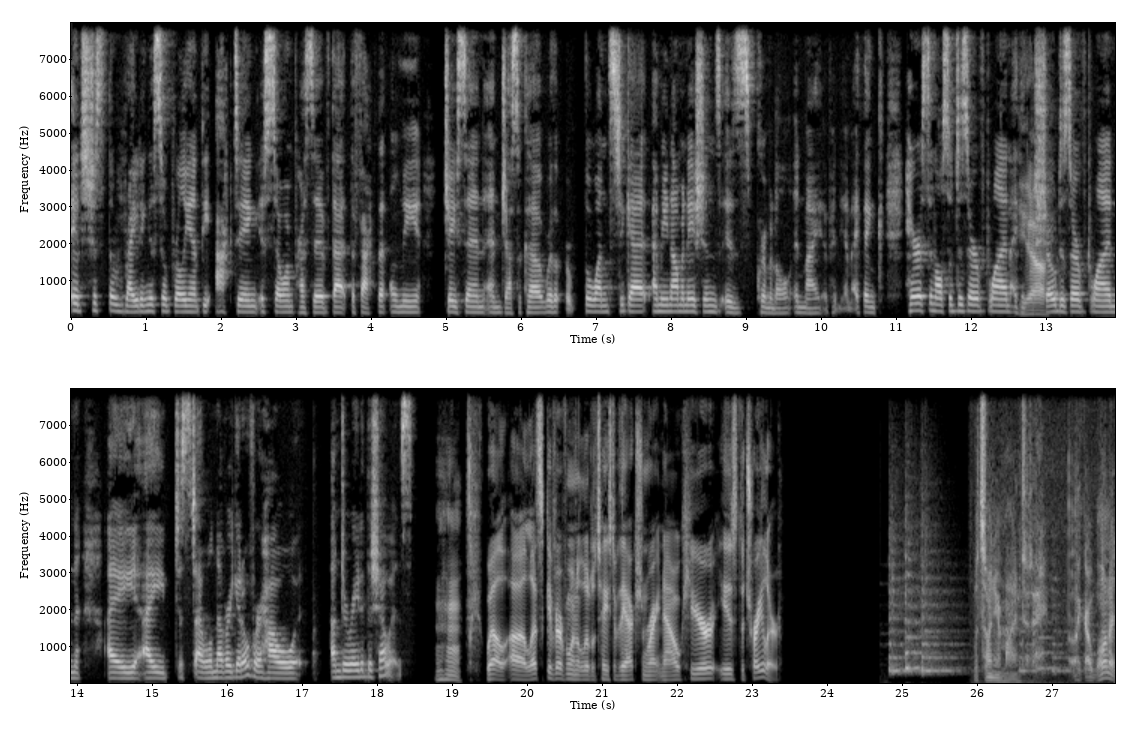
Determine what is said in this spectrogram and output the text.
it's just the writing is so brilliant. The acting is so impressive that the fact that only Jason and Jessica were the, the, ones to get Emmy nominations is criminal, in my opinion. I think Harrison also deserved one. I think yeah. the show deserved one. I I just I will never get over how underrated the show is. Mm-hmm. Well, uh, let's give everyone a little taste of the action right now. Here is the trailer. What's on your mind today? Like I want to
